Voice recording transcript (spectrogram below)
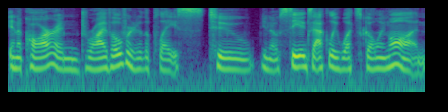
in a car and drive over to the place to you know see exactly what's going on.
